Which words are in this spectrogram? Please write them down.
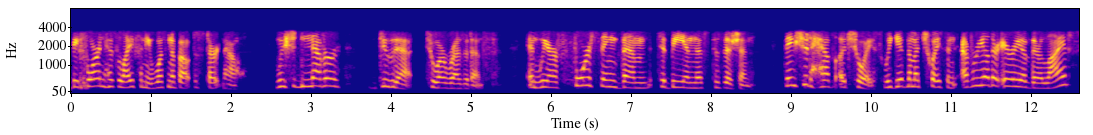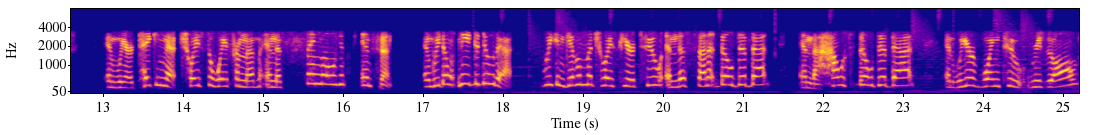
before in his life and he wasn't about to start now. We should never do that to our residents and we are forcing them to be in this position. They should have a choice. We give them a choice in every other area of their lives, and we are taking that choice away from them in a single incident. And we don't need to do that. We can give them a choice here too, and this Senate bill did that, and the House bill did that, and we are going to resolve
